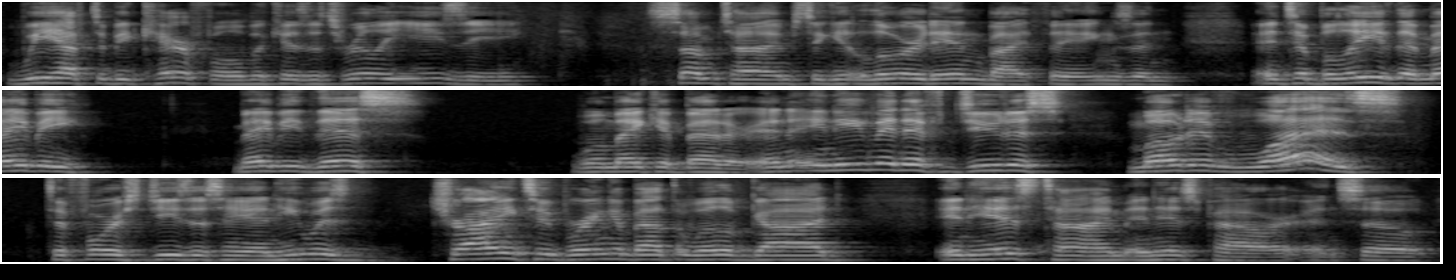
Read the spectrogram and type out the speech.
we have to be careful because it's really easy sometimes to get lured in by things and and to believe that maybe maybe this will make it better. And and even if Judas' motive was to force Jesus' hand, he was trying to bring about the will of God in his time, in his power. And so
